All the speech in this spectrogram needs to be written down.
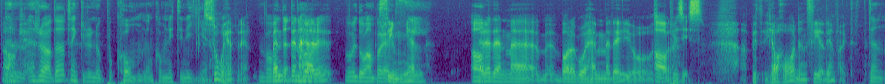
Ja, Den okej. röda tänker du nog på kom, den kom 99 Så heter det. Var Men den det här singel. Ja, Är det den med bara gå hem med dig och så? ja precis Jag har den CDn faktiskt. Den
